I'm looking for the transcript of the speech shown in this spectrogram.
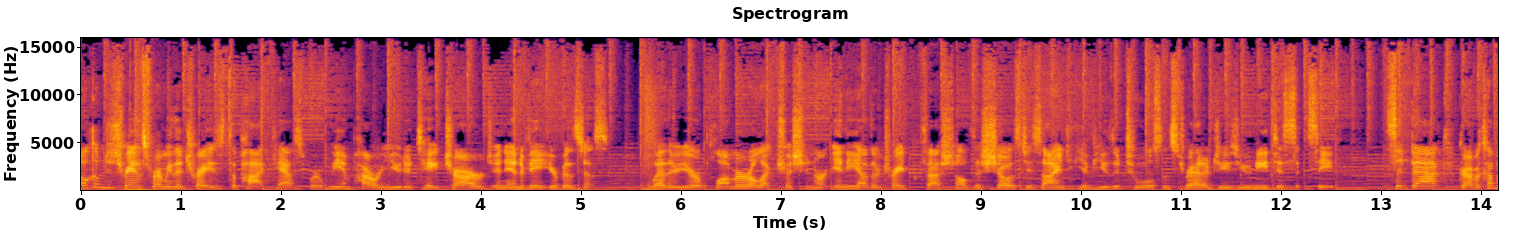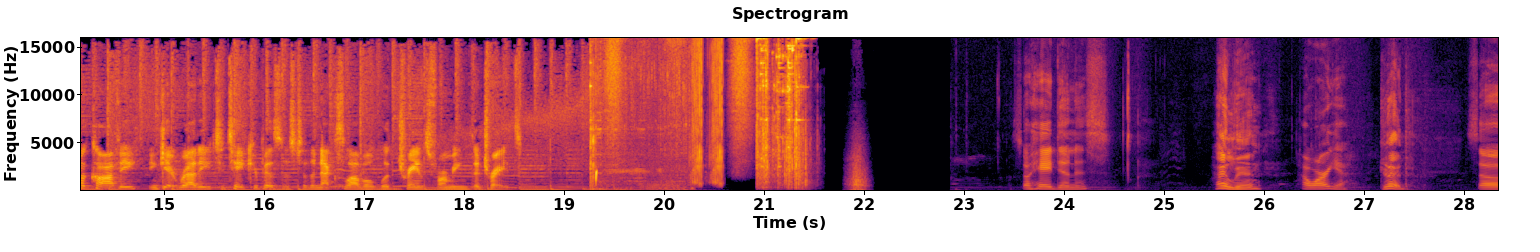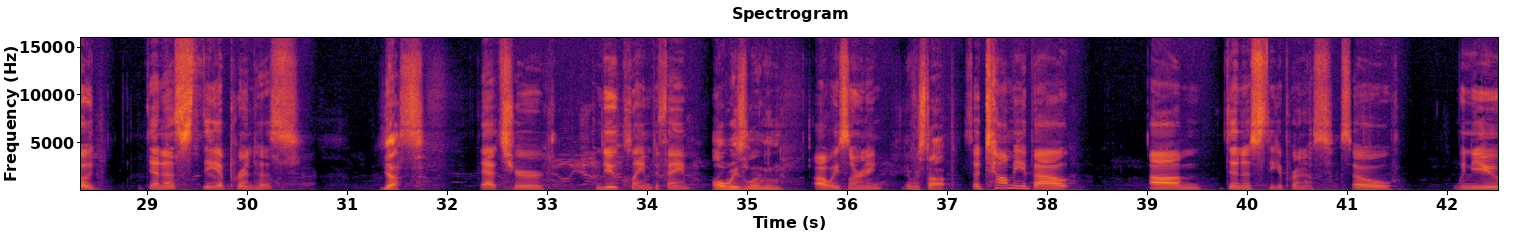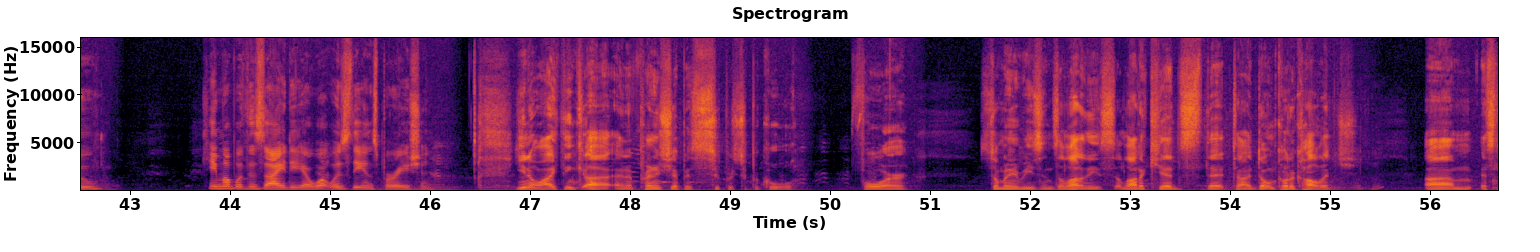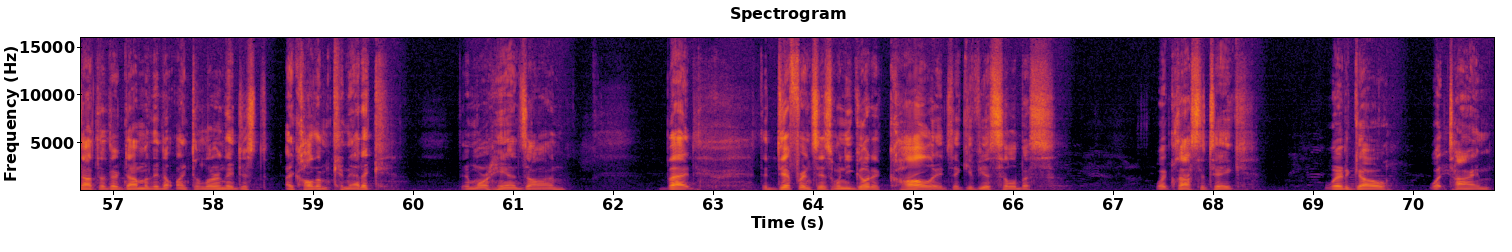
Welcome to Transforming the Trades, the podcast where we empower you to take charge and innovate your business. Whether you're a plumber, electrician, or any other trade professional, this show is designed to give you the tools and strategies you need to succeed. Sit back, grab a cup of coffee, and get ready to take your business to the next level with Transforming the Trades. So, hey, Dennis, Hi, Lynn. how are you? Good. So, Dennis, the apprentice, Yes. that's your new claim to fame. Always learning. Always learning. Never stop. So tell me about um, Dennis the Apprentice. So when you came up with this idea, what was the inspiration? You know, I think uh, an apprenticeship is super, super cool for so many reasons. A lot of these, a lot of kids that uh, don't go to college, um, it's not that they're dumb or they don't like to learn. They just, I call them kinetic. They're more hands on. But the difference is when you go to college, they give you a syllabus what class to take, where to go, what time.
